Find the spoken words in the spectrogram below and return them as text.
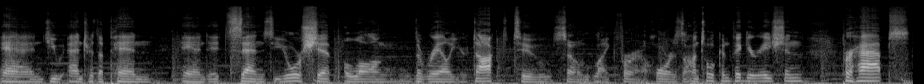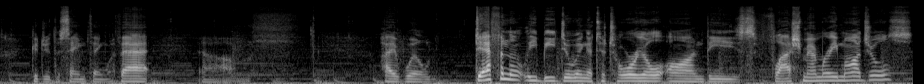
and you enter the pin and it sends your ship along the rail you're docked to, so like for a horizontal configuration, perhaps, could do the same thing with that. Um, I will definitely be doing a tutorial on these flash memory modules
